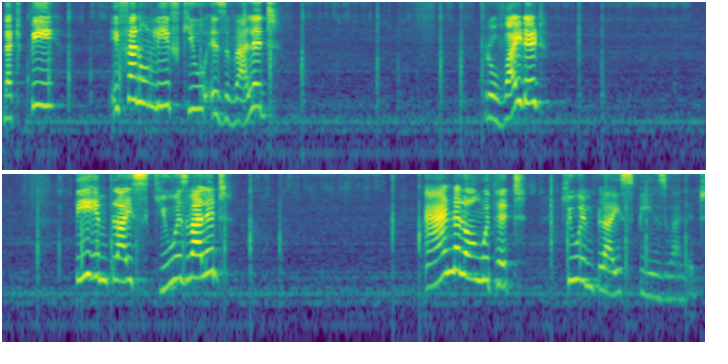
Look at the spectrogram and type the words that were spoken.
that P if and only if Q is valid provided P implies Q is valid and along with it Q implies P is valid.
